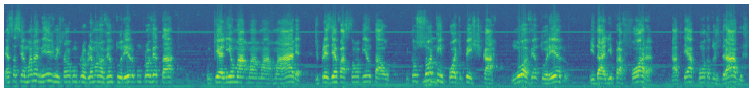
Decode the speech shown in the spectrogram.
Essa semana mesmo estava com um problema no Aventureiro com o Provetar, porque ali é uma, uma, uma, uma área de preservação ambiental. Então, só uhum. quem pode pescar no Aventureiro e dali para fora, até a Ponta dos Dragos,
